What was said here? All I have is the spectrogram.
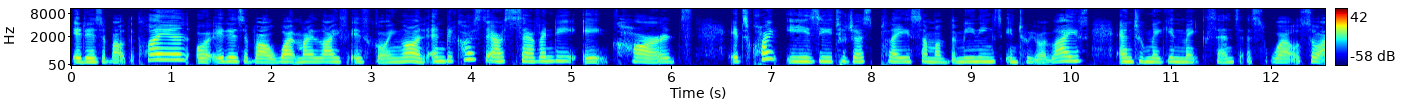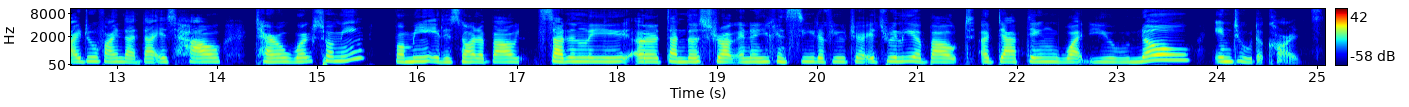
it is about the client or it is about what my life is going on. And because there are 78 cards, it's quite easy to just play some of the meanings into your life and to make it make sense as well. So I do find that that is how tarot works for me for me, it is not about suddenly a thunderstruck and then you can see the future. It's really about adapting what you know into the cards.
